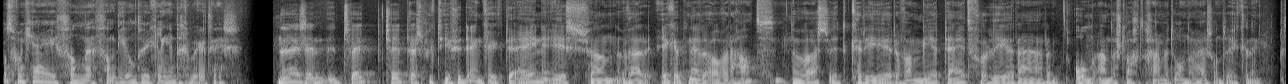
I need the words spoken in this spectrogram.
Wat vond jij van, van die ontwikkeling en de gebeurtenis? Nou, er zijn twee, twee perspectieven, denk ik. De ene is van waar ik het net over had, was het creëren van meer tijd voor leraren om aan de slag te gaan met onderwijsontwikkeling. De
